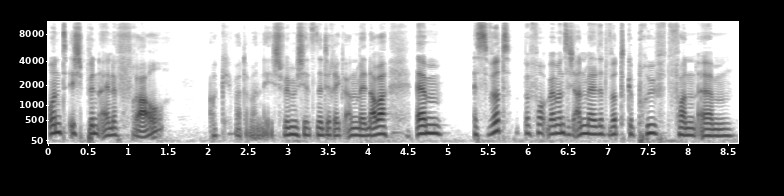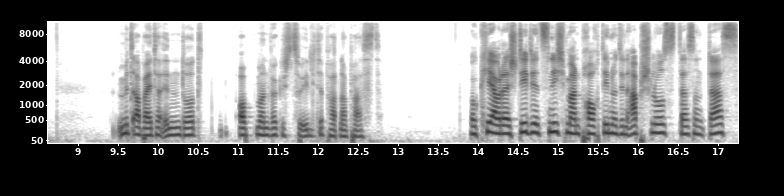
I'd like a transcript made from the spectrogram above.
Und ich bin eine Frau. Okay, warte mal, nee, ich will mich jetzt nicht direkt anmelden. Aber ähm, es wird, bevor, wenn man sich anmeldet, wird geprüft von ähm, MitarbeiterInnen dort, ob man wirklich zu Elite-Partner passt. Okay, aber da steht jetzt nicht, man braucht den und den Abschluss, das und das.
